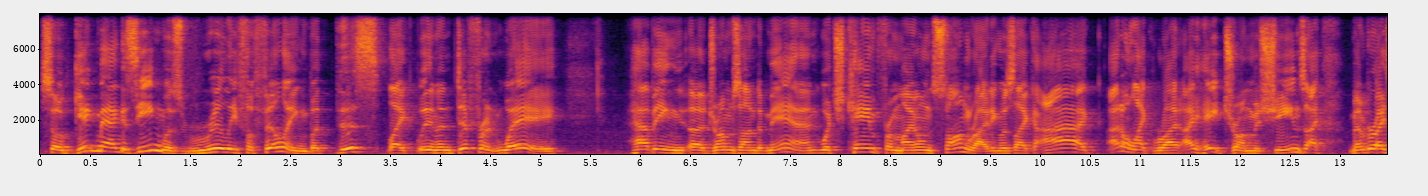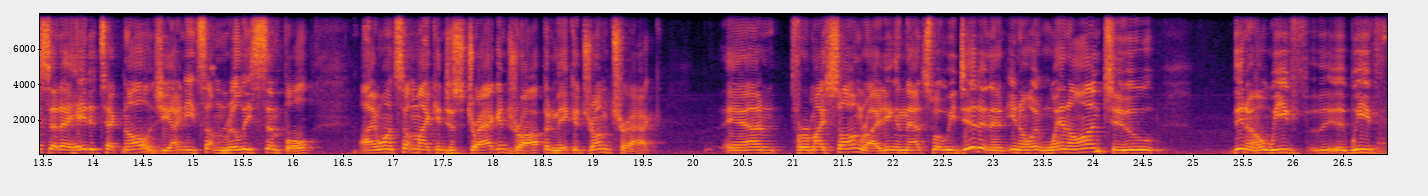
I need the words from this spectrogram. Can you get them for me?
so gig magazine was really fulfilling but this like in a different way having uh, drums on demand which came from my own songwriting was like i i don't like write i hate drum machines. I remember i said i hated technology. I need something really simple. I want something i can just drag and drop and make a drum track and for my songwriting and that's what we did and it you know it went on to you know we've we've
